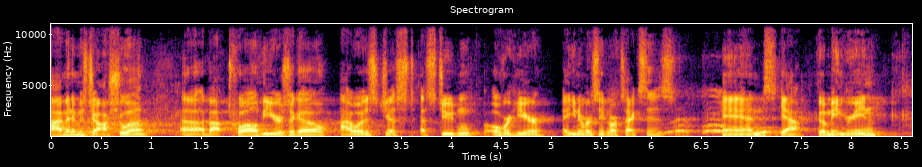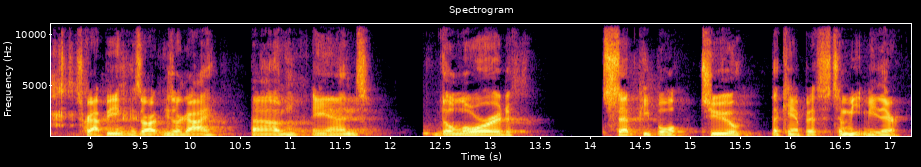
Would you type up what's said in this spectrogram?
hi, my name is Joshua. Uh, about 12 years ago, I was just a student over here at University of North Texas, and yeah, go Mean Green. Scrappy is our he's our guy, um, and the Lord sent people to the campus to meet me there.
